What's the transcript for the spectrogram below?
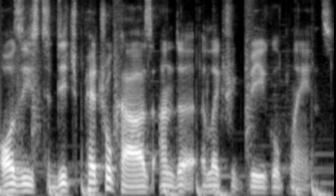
Aussies to ditch petrol cars under electric vehicle plans.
